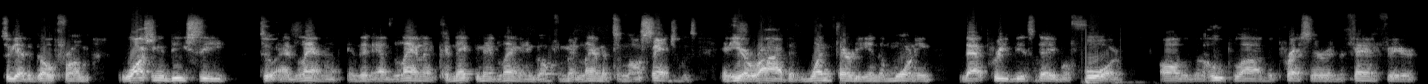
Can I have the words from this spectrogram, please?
So he had to go from Washington D.C. to Atlanta, and then Atlanta, connecting Atlanta, and going from Atlanta to Los Angeles. And he arrived at 1.30 in the morning that previous day before all of the hoopla, the presser, and the fanfare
